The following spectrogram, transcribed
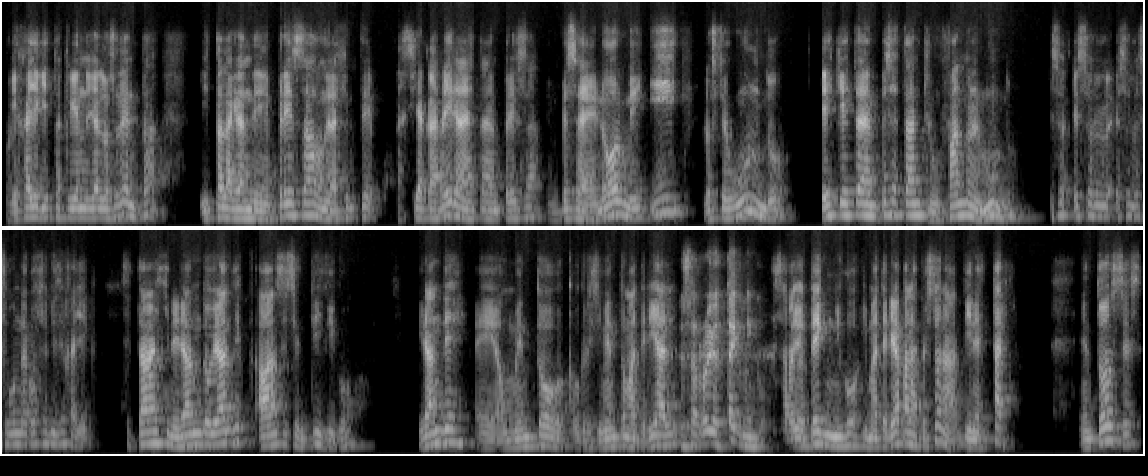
porque Hayek está escribiendo ya en los 70, y está la grande empresa, donde la gente hacía carrera en estas empresas, empresas enormes, y lo segundo es que estas empresas estaban triunfando en el mundo. Eso, eso, es la segunda cosa que dice Hayek. Se estaban generando grandes avances científicos, grandes eh, aumentos o crecimiento material. Desarrollo técnico. Desarrollo técnico y material para las personas, bienestar. Entonces,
